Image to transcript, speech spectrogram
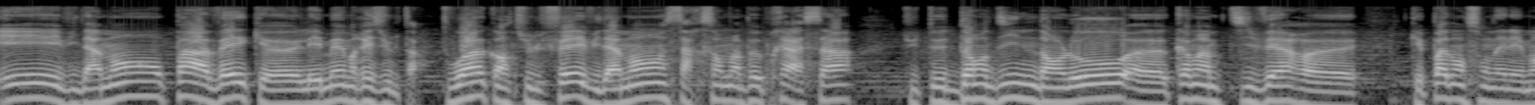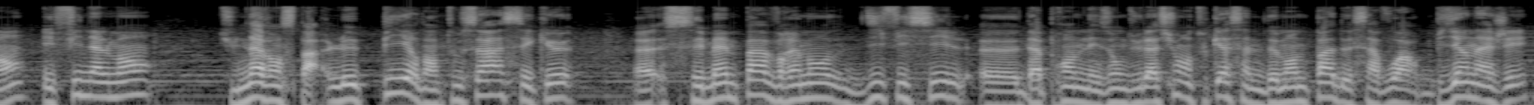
Et évidemment pas avec euh, les mêmes résultats. Toi quand tu le fais évidemment ça ressemble à peu près à ça, tu te dandines dans l'eau euh, comme un petit verre euh, qui n'est pas dans son élément et finalement tu n'avances pas. Le pire dans tout ça c'est que c'est même pas vraiment difficile d'apprendre les ondulations, en tout cas ça ne demande pas de savoir bien nager,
